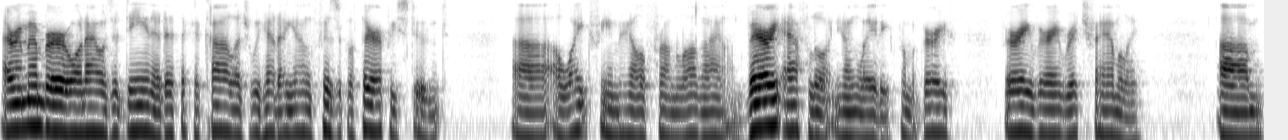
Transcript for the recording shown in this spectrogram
I remember when I was a dean at Ithaca College, we had a young physical therapy student, uh, a white female from Long Island, very affluent young lady from a very, very, very rich family, um,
